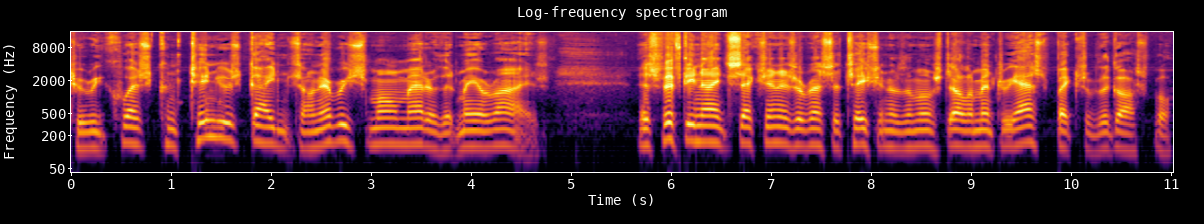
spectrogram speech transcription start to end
to request continuous guidance on every small matter that may arise. This 59th section is a recitation of the most elementary aspects of the gospel,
